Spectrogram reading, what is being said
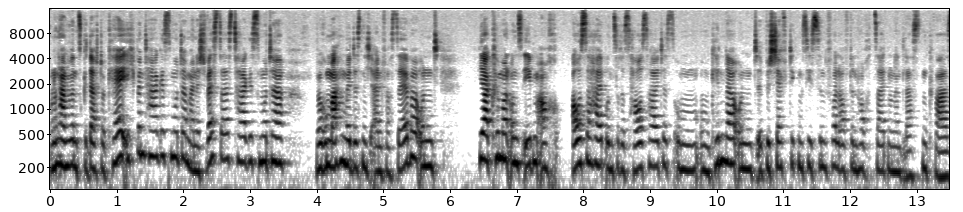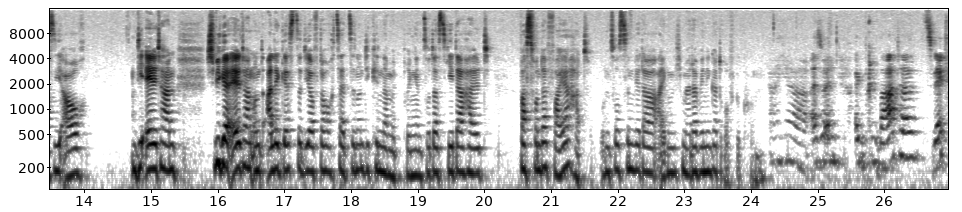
Und dann haben wir uns gedacht, okay, ich bin Tagesmutter, meine Schwester ist Tagesmutter. warum machen wir das nicht einfach selber und ja, kümmern uns eben auch außerhalb unseres Haushaltes um, um Kinder und äh, beschäftigen sie sinnvoll auf den Hochzeiten und entlasten quasi auch die Eltern, Schwiegereltern und alle Gäste, die auf der Hochzeit sind und die Kinder mitbringen, sodass jeder halt was von der Feier hat. Und so sind wir da eigentlich mehr oder weniger drauf gekommen. Ah ja, also ein, ein privater Zweck,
